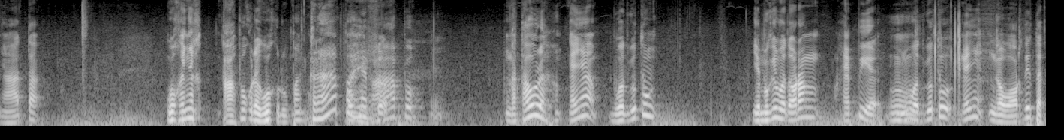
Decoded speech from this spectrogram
nyata. Gua kayaknya kapok udah gua ke depan. Kenapa Her? Kapok. Nggak tahu dah. Kayaknya buat gua tuh ya mungkin buat orang happy ya. Ini Hmm. buat gua tuh kayaknya nggak worth it dah.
